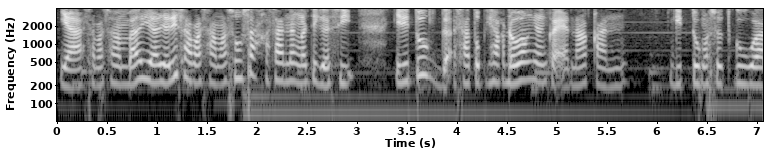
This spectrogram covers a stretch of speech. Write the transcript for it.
ya sama-sama bayar jadi sama-sama susah ke sana ngerti gak sih? Jadi tuh gak satu pihak doang yang keenakan gitu maksud gue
